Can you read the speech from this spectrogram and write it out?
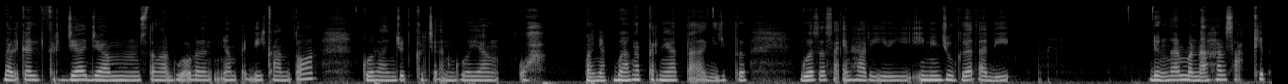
balik lagi kerja jam setengah dua udah nyampe di kantor gue lanjut kerjaan gue yang wah banyak banget ternyata gitu. Gue selesaiin hari ini juga tadi dengan menahan sakit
